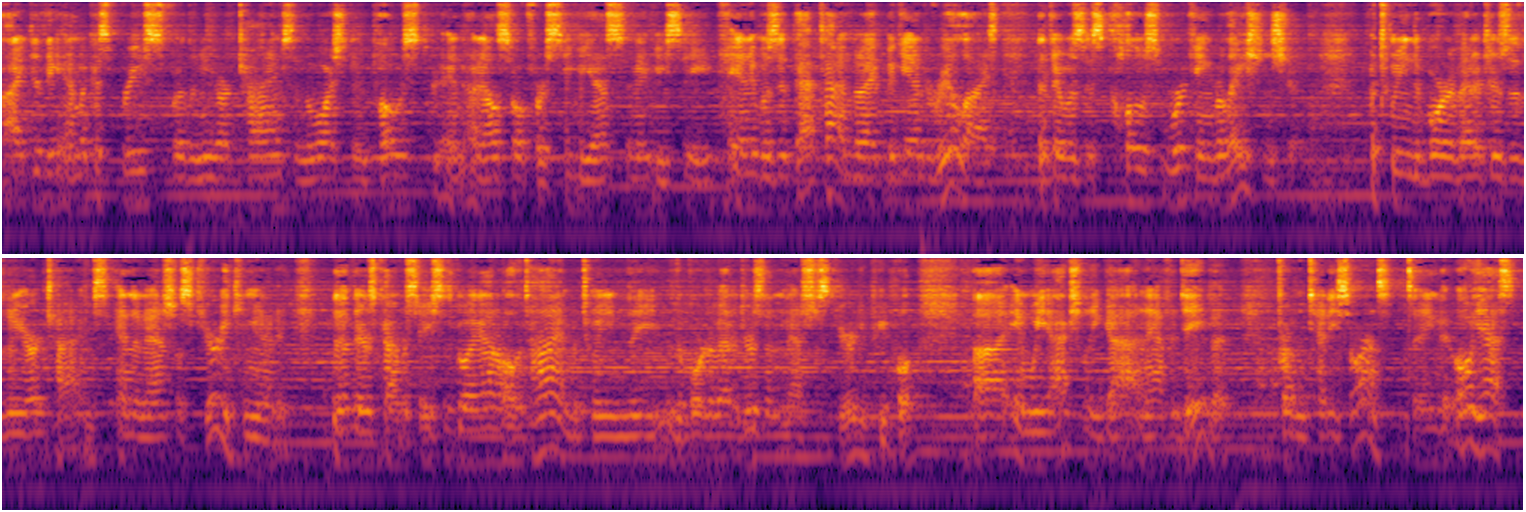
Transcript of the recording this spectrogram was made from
I did the amicus briefs for the New York Times and the Washington Post and, and also for CBS and ABC. And it was at that time that I began to realize that there was this close working relationship between the board of editors of the New York Times and the national security community. That there's conversations going on all the time between the, the board of editors and the national security people. Uh, and we actually got an affidavit from Teddy Sorensen saying that, oh, yes,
